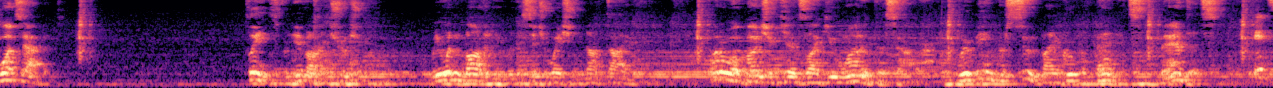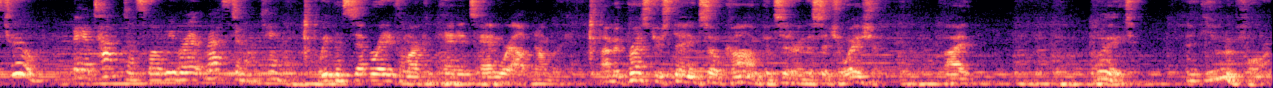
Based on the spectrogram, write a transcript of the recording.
What's happened? Please forgive our intrusion. We wouldn't bother you with a situation not dire. What do a bunch of kids like you want at this hour? We're being pursued by a group of bandits. Bandits? It's true. They attacked us while we were at rest in our camp. We've been separated from our companions and we're outnumbered. I'm impressed you're staying so calm considering the situation. I. Wait, that uniform.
